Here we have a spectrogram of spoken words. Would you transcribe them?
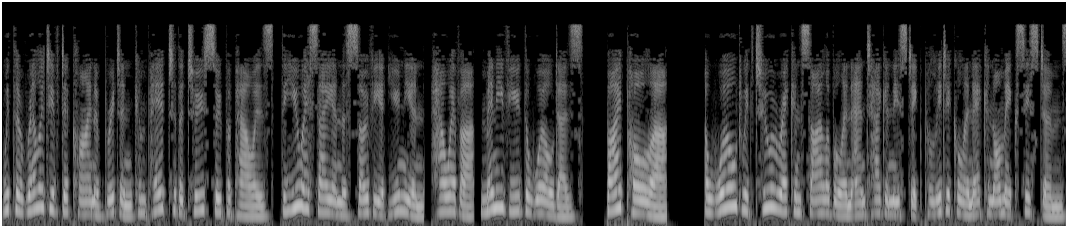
With the relative decline of Britain compared to the two superpowers, the USA and the Soviet Union, however, many viewed the world as bipolar a world with two irreconcilable and antagonistic political and economic systems,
